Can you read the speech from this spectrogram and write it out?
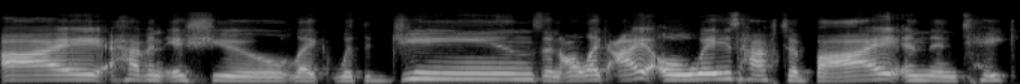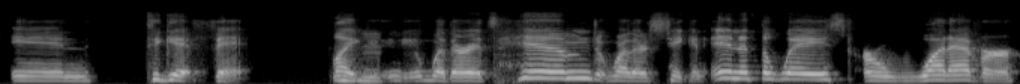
I have an issue like with jeans and all. Like, I always have to buy and then take in to get fit like mm-hmm. whether it's hemmed, whether it's taken in at the waist or whatever.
